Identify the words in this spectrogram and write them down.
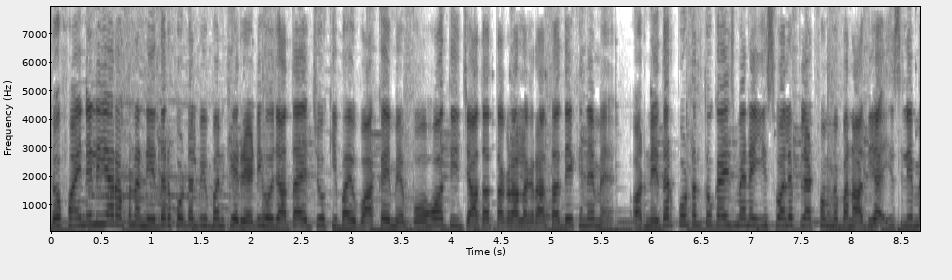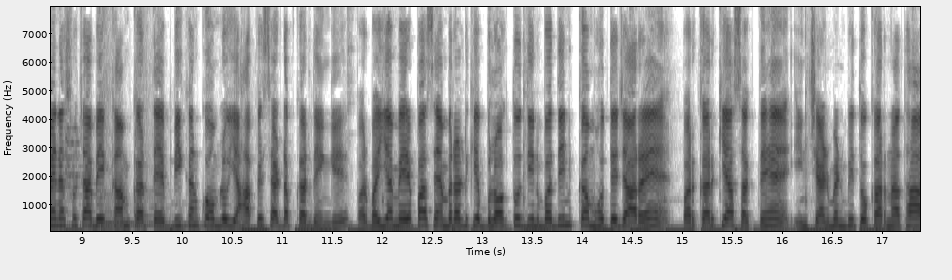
तो फाइनली यार अपना नेदर पोर्टल भी बन के रेडी हो जाता है, जो कि भाई वाकई में बहुत ही ज़्यादा तगड़ा लग रहा था देखने में। और नेदर पोर्टल तो गाइज़ मैंने इस वाले प्लेटफॉर्म में बना दिया, इसलिए मैंने सोचा अब एक काम करते हैं बीकन को हम लोग यहाँ पे सेटअप कर देंगे। पर भैया मेरे पास एमरल्ड के ब्लॉक तो दिन ब दिन कम होते जा रहे हैं, पर कर क्या सकते हैं इंचमेंट भी तो करना था।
